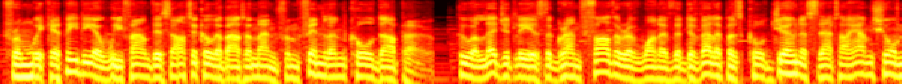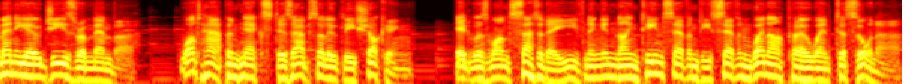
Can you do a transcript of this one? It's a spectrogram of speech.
From Wikipedia we found this article about a man from Finland called Apo, who allegedly is the grandfather of one of the developers called Jonas that I am sure many OGs remember. What happened next is absolutely shocking. It was one Saturday evening in 1977 when Apo went to sauna,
